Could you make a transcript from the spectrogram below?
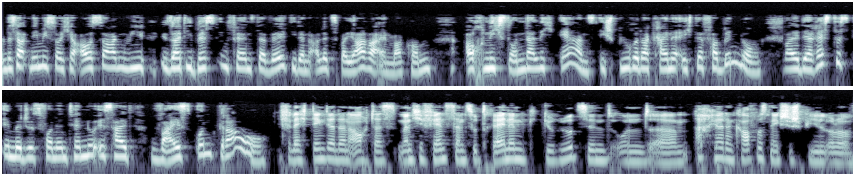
Und deshalb nehme ich solche Aussagen wie, ihr seid die besten Fans der Welt, die dann alle zwei Jahre einmal kommen, auch nicht sonderlich ernst. Ich spüre da keine echte Verbindung, weil der Rest des Images von Nintendo ist halt weiß und grau. Vielleicht denkt er dann auch, dass manche Fans dann zu Tränen gerührt sind und ähm, ach ja, dann kaufen wir das nächste Spiel oder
